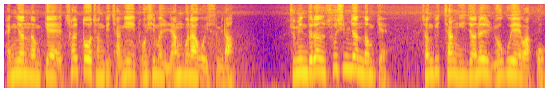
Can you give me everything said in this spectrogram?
100년 넘게 철도 정비창이 도심을 양분하고 있습니다. 주민들은 수십 년 넘게 정비창 이전을 요구해 왔고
